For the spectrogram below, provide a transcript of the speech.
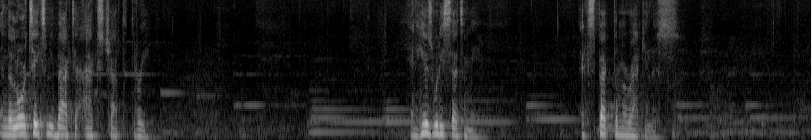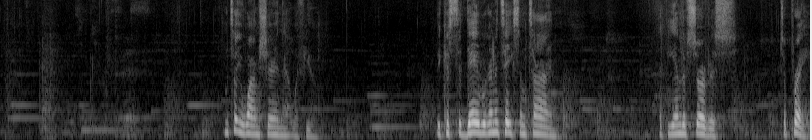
And the Lord takes me back to Acts chapter 3. And here's what he said to me expect the miraculous. Let me tell you why I'm sharing that with you. Because today we're going to take some time at the end of service to pray.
